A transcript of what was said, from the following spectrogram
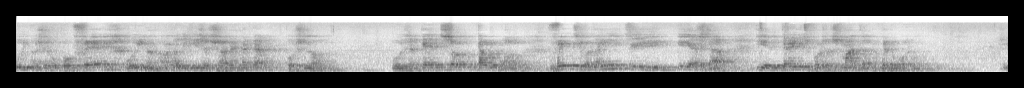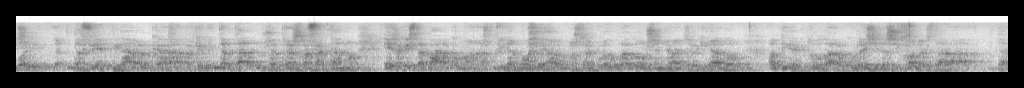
ui, no, això no ho puc fer, ui, no, no, no diguis això, nena, que... Doncs pues no. Doncs pues aquests són tal qual, fets i beneïts i, i ja està. I entre ells pues, es maten, però bueno, Sí, sí. De, de fet, Pilar, el que, el que hem intentat nosaltres reflectar no? és aquesta part, com ha explicat molt bé el nostre col·laborador, el senyor Àngel Guirado, el director del Col·legi de Psicòlegs de, de,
